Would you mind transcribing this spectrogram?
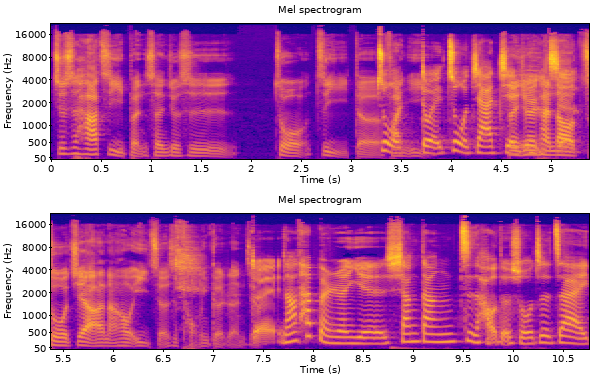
就是他自己本身就是做自己的作翻译，对作家兼所以就会看到作家，然后译者是同一个人。对，然后他本人也相当自豪的说，这在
